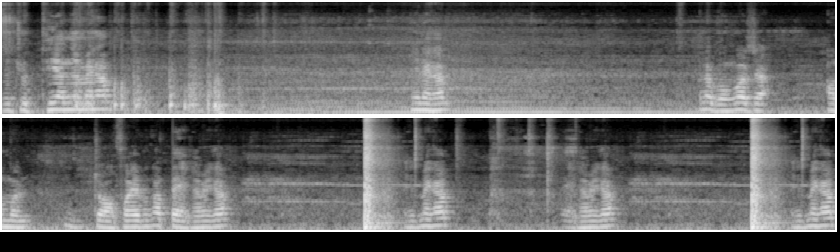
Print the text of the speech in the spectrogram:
จะจุดเทียนใช่ไหมครับ นี่นะครับ แล้วผมก็จะเอามันจ่อไฟมันก็แตกใช่ไหมครับ เห็นไหมครับแตกใช่ไหมครับ เห็นไหมครับ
